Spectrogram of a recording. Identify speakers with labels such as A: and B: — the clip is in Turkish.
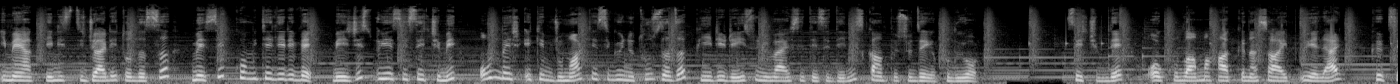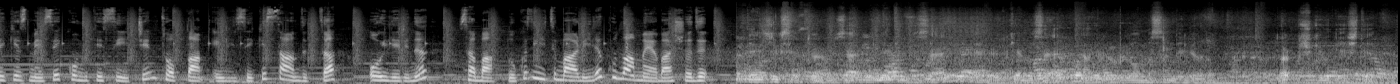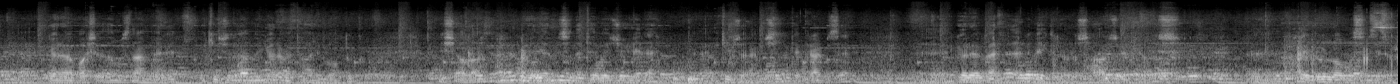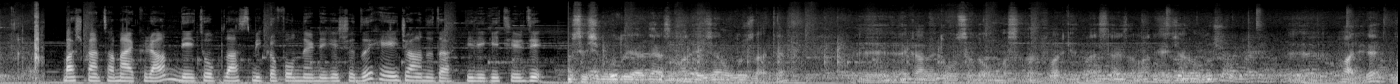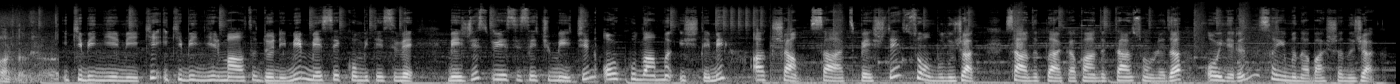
A: İMEAK Deniz Ticaret Odası, meslek komiteleri ve meclis üyesi seçimi 15 Ekim Cumartesi günü Tuzla'da Piri Reis Üniversitesi Deniz Kampüsü'nde yapılıyor. Seçimde oy kullanma hakkına sahip üyeler 48 meslek komitesi için toplam 58 sandıkta oylarını sabah 9 itibariyle kullanmaya başladı.
B: Denizcilik sektörümüze, milletimize, ülkemize hayırlı olmasını diliyorum. Dört buçuk yıl geçti göreve başladığımızdan beri. İkinci dönemde göreve talip olduk. İnşallah üyelerimizin de teveccühüyle e, ikinci dönem için tekrar bize e, görev vermelerini bekliyoruz, arzu ediyoruz. E, Hayırlı uğurlu olmasını diliyorum.
A: Başkan Tamer Kıran, DTO Plus mikrofonlarına yaşadığı heyecanı da dile getirdi.
B: Seçim olduğu yerde her zaman heyecan olur zaten. E, rekabet olsa da olmasa da fark etmez. Her zaman heyecan olur. E, haliyle var tabii.
A: 2022-2026 dönemi meslek komitesi ve meclis üyesi seçimi için oy kullanma işlemi akşam saat 5'te son bulacak. Sandıklar kapandıktan sonra da oyların sayımına başlanacak.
